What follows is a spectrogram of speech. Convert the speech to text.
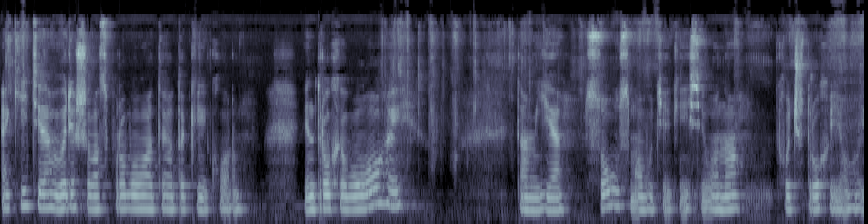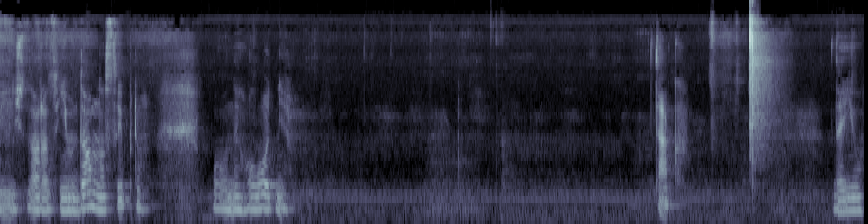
А Кіті вирішила спробувати отакий корм. Він трохи вологий. Там є соус, мабуть, якийсь, і вона хоч трохи його їсть. Зараз їм дам, насиплю, бо вони голодні. Так. Даю.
